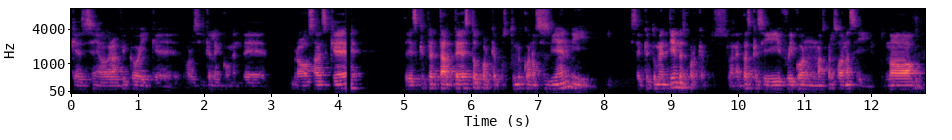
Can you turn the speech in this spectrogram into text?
que es diseñador gráfico y que ahora sí que le encomendé, bro, ¿sabes qué? Tienes que fletarte esto porque pues tú me conoces bien y, sé que tú me entiendes porque pues la neta es que sí fui con más personas y pues, no,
